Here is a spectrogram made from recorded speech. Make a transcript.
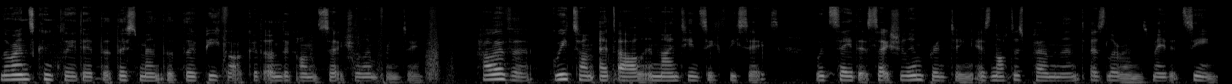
Lorenz concluded that this meant that the peacock had undergone sexual imprinting. However, Guiton et al. in 1966 would say that sexual imprinting is not as permanent as Lorenz made it seem.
